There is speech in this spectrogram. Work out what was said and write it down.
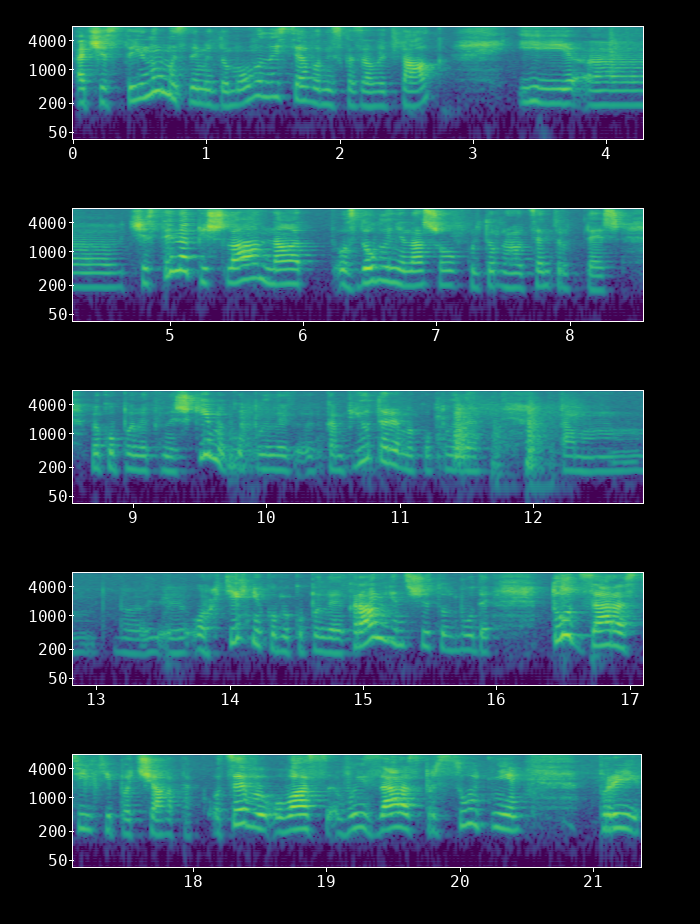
а частину ми з ними домовилися, вони сказали так. І е, частина пішла на оздоблення нашого культурного центру теж. Ми купили книжки, ми купили комп'ютери, ми купили там е, оргтехніку, ми купили екран, він ще тут буде. Тут зараз тільки початок. Оце ви у вас ви зараз присутні при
